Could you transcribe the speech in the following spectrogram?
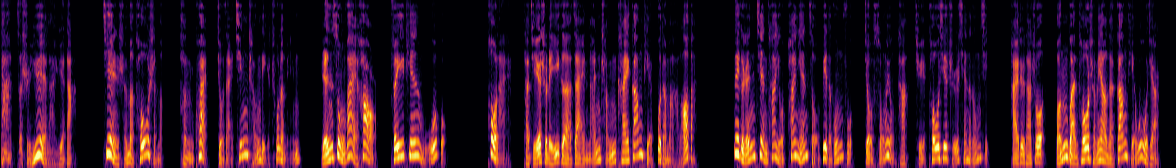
胆子是越来越大，见什么偷什么，很快就在京城里出了名，人送外号。飞天蜈蚣。后来，他结识了一个在南城开钢铁铺的马老板。那个人见他有攀岩走壁的功夫，就怂恿他去偷些值钱的东西，还对他说：“甭管偷什么样的钢铁物件，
